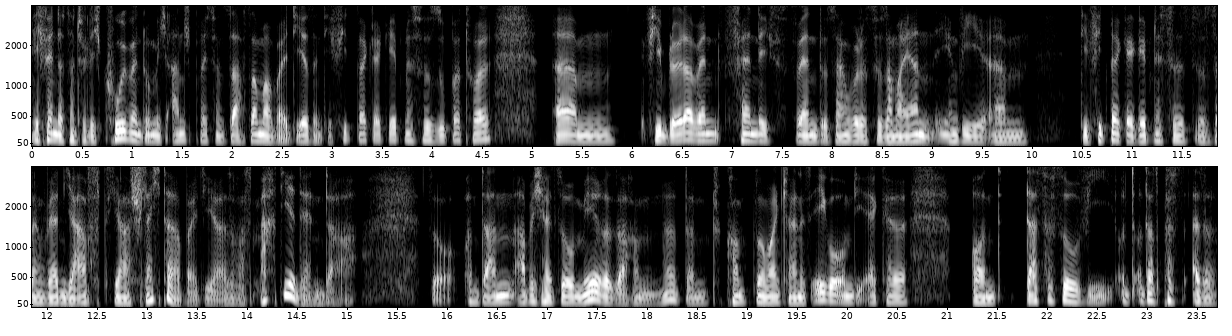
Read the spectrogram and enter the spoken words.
ich fände das natürlich cool, wenn du mich ansprichst und sagst, sag mal, bei dir sind die Feedback-Ergebnisse super toll. Ähm, viel blöder wenn fände ich es, wenn du sagen würdest, du sag mal, Jan, irgendwie ähm, die Feedback-Ergebnisse sozusagen werden Jahr für Jahr schlechter bei dir. Also was macht ihr denn da? So, und dann habe ich halt so mehrere Sachen. Ne? Dann kommt nur mein kleines Ego um die Ecke und das ist so wie, und, und das passt, also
